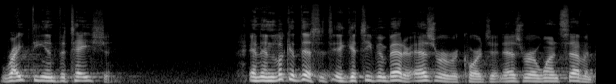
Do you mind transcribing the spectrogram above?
write the invitation. And then look at this, it gets even better. Ezra records it in Ezra 1 7.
